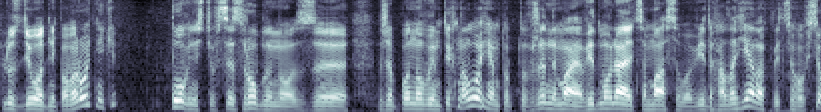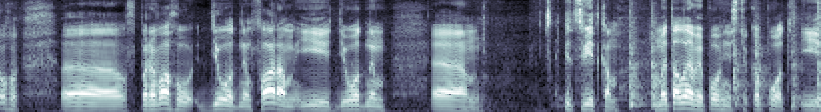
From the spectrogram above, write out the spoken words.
плюс діодні поворотники. Повністю все зроблено з вже по новим технологіям, тобто вже немає, відмовляється масово від галогенок, від цього всього е, в перевагу діодним фарам і діодним е, підсвіткам. Металевий повністю капот і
